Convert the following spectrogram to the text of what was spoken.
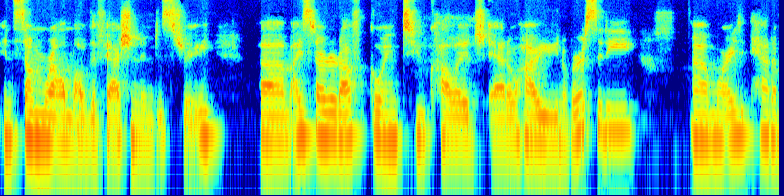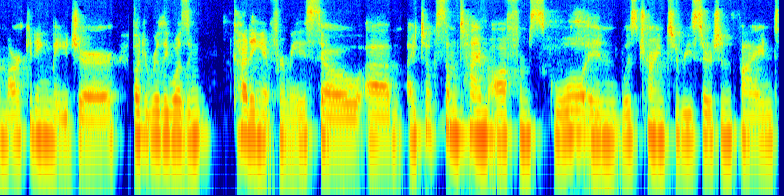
in some realm of the fashion industry. Um, I started off going to college at Ohio University, um, where I had a marketing major, but it really wasn't cutting it for me. So um, I took some time off from school and was trying to research and find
